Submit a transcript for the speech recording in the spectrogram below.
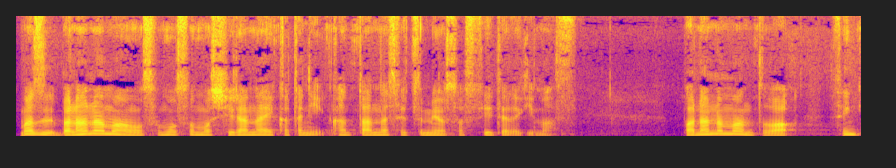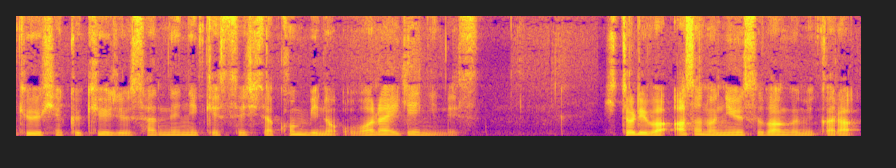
まずバナナマンをそもそも知らない方に簡単な説明をさせていただきます。バナナマンとは1993年に結成したコンビのお笑い芸人です。一人は朝のニュース番組から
